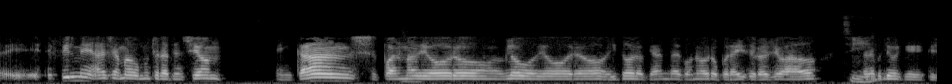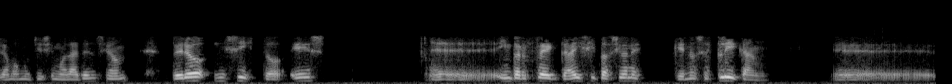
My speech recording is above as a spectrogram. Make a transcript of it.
este filme ha llamado mucho la atención en Cannes, Palma de Oro, Globo de Oro y todo lo que anda con oro por ahí se lo ha llevado. Sí. Es una película que, que llamó muchísimo la atención, pero insisto, es eh, imperfecta, hay situaciones que no se explican. Eh,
